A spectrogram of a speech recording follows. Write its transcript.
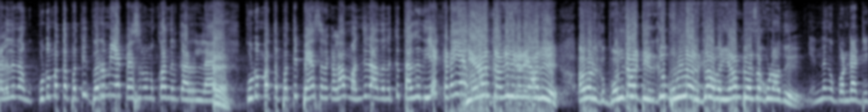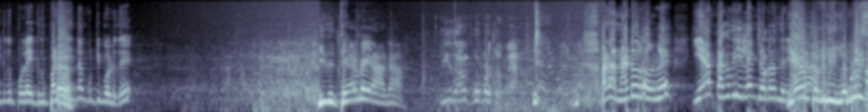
அழுது நம்ம குடும்பத்தை பத்தி பெருமையா பேசணும்னு உட்கார்ந்துருக்காருல்ல. குடும்பத்தை பத்தி பேசுறதுக்கெல்லாம் மஞ்சுநாதனுக்கு தகுதியே கிடையாது. ஏன் தகுதி கிடையாது? அவனுக்கு பொண்டாட்டி இருக்கு புள்ள இருக்கு அவன் ஏன் பேசக்கூடாது? என்னங்க பொண்டாட்டி இருக்குது பிள்ளை இருக்குது? பண்ணி தான் குட்டி போடுது. இது தேவையாடா? நீ தானே கூப்பிட சொன்ன? ஆனா நடுவர் அவர்களே ஏன் தகுதி இல்லைன்னு சொல்றேன் ஏன் தெரியுமா தகுதி இல்ல? மீச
